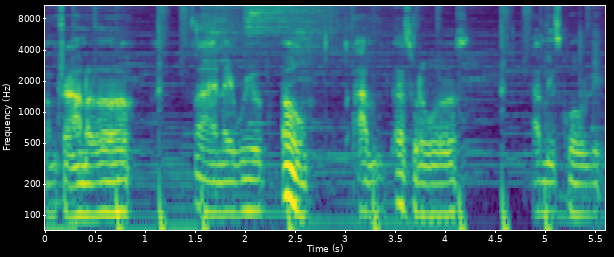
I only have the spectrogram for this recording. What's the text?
I'm trying to uh, find that real. Oh, I'm, that's what it was. I misquoted it.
